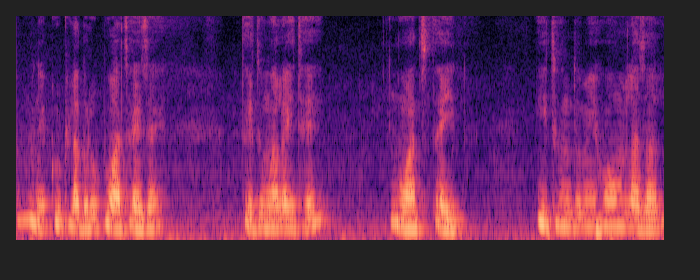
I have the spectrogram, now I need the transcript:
म्हणजे कुठला ग्रुप वाचायचा आहे ते तुम्हाला इथे वाचता येईल. इथून तुम्ही होमला जाल.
